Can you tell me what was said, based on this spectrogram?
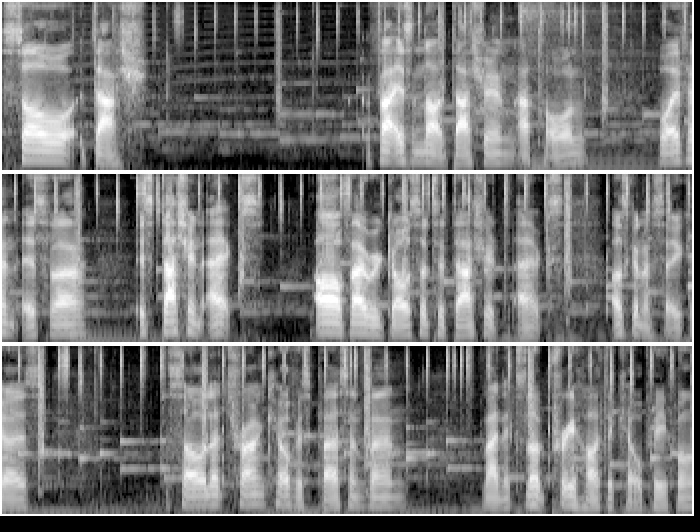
So, dash. That is not dashing at all. What even is there? It's dashing X. Oh, there we go. So to dash it's X. I was gonna say guys. So let's try and kill this person then. Man, it's look pretty hard to kill people.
